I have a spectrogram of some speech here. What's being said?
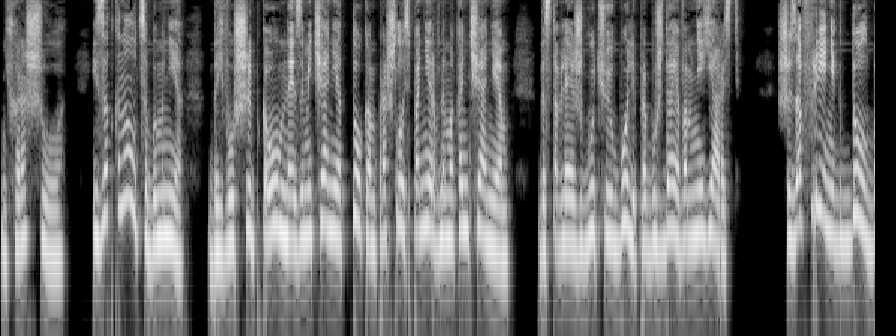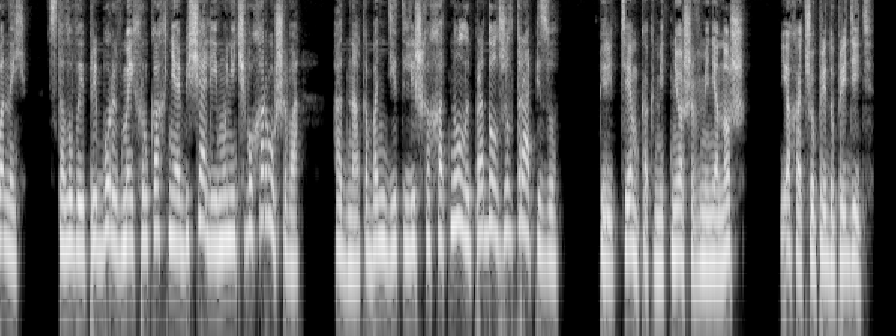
Нехорошо. И заткнуться бы мне. Да его шибко умное замечание током прошлось по нервным окончаниям, доставляя жгучую боль и пробуждая во мне ярость. Шизофреник долбанный! Столовые приборы в моих руках не обещали ему ничего хорошего. Однако бандит лишь хохотнул и продолжил трапезу. «Перед тем, как метнешь в меня нож, я хочу предупредить.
